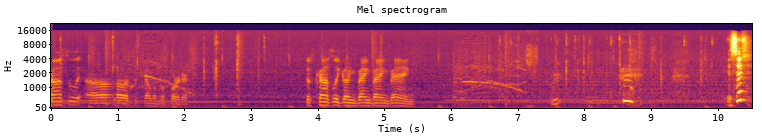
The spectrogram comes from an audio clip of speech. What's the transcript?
Just constantly. Oh, oh, it's a teleporter. Just constantly going bang, bang, bang. Is it?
